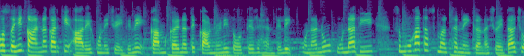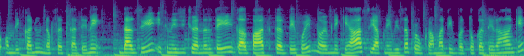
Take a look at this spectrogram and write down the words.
ਉਹ ਸਹੀ ਕਾਰਨਾਂ ਕਰਕੇ ਆ ਰਹੇ ਹੋਣੇ ਚਾਹੀਦੇ ਨੇ। ਕੰਮ ਕਰਨ ਅਤੇ ਕਾਨੂੰਨੀ ਤੌਰ ਤੇ ਰਹਿਣ ਦੇ ਲਈ। ਉਹਨਾਂ ਨੂੰ ਉਹਨਾਂ ਦੀ ਸਮੂਹਾਂ ਦਾ ਸਮਰਥਨ ਨਹੀਂ ਕਰਨਾ ਚਾਹੀਦਾ, ਜੋ ਅਮਰੀਕਾ ਨੂੰ ਨਫ਼ਰਤ ਕਰਦੇ ਨੇ। ਦੱਸਦੇ ਇੱਕ ਨਿੱਜੀ ਚੈਨਲ ਤੇ ਗੱਲਬਾਤ ਕਰਦੇ ਹੋਏ ਨੋਇਮ ਨੇ ਕਿਹਾ, ਅਸੀਂ ਆਪਣੇ ਵੀਜ਼ਾ ਪ੍ਰੋਗਰਾਮਾਂ ਦੀ ਵਰਤੋਂ ਕਰਦੇ ਰਹਾਂਗੇ।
